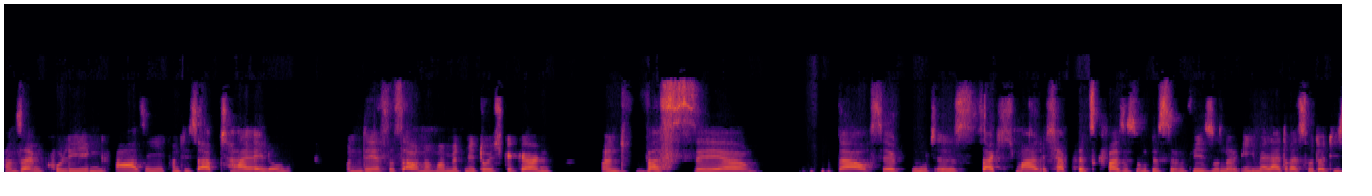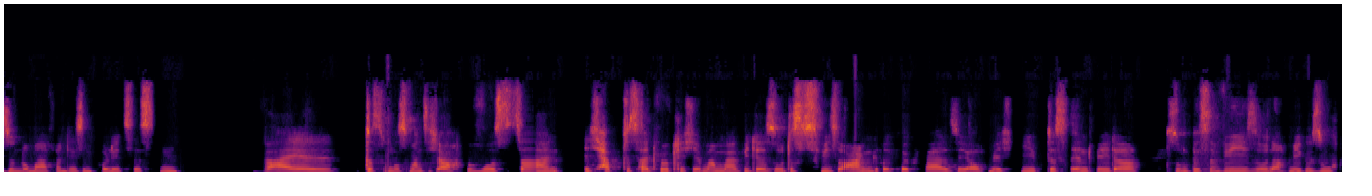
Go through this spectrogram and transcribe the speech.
von seinem Kollegen quasi, von dieser Abteilung. Und der ist es auch nochmal mit mir durchgegangen. Und was sehr da auch sehr gut ist, sag ich mal, ich habe jetzt quasi so ein bisschen wie so eine E-Mail-Adresse oder diese Nummer von diesem Polizisten, weil das muss man sich auch bewusst sein. Ich habe das halt wirklich immer mal wieder so, dass es wie so Angriffe quasi auf mich gibt, dass entweder so ein bisschen wie so nach mir gesucht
